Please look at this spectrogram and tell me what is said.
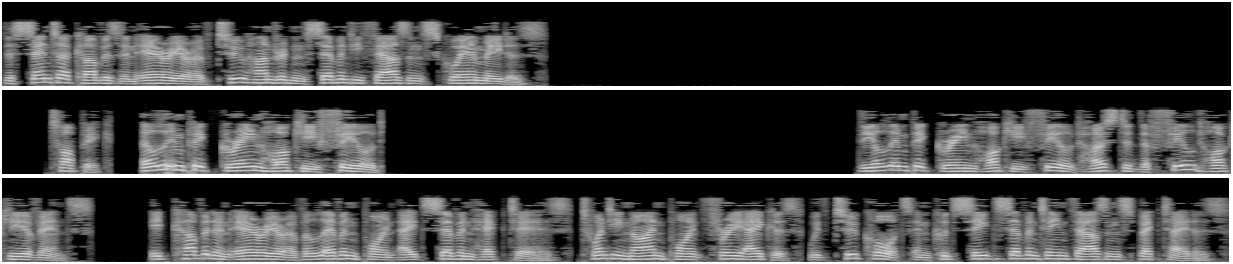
The center covers an area of 270,000 square meters. Topic: Olympic green hockey field. The Olympic green hockey field hosted the field hockey events. It covered an area of 11.87 hectares, 29.3 acres with two courts and could seat 17,000 spectators.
